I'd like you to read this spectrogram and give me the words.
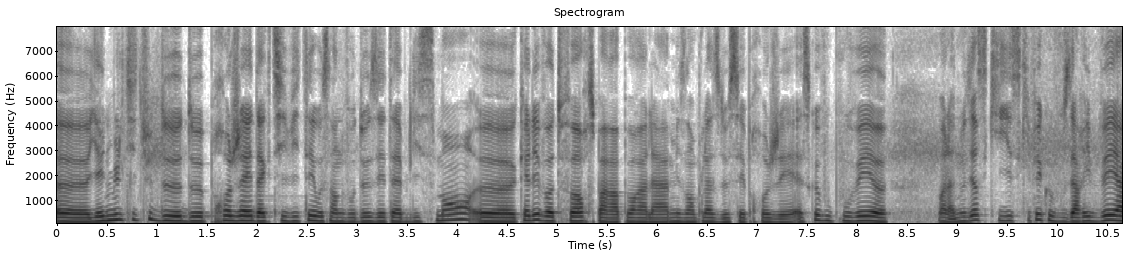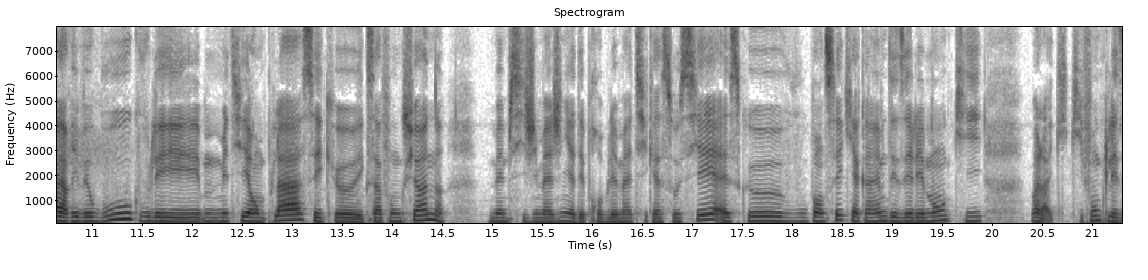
Euh, il y a une multitude de, projets, d'activités au sein de vos deux établissements. Euh, quelle est votre force par rapport à la mise en place de ces projets? Est-ce que vous pouvez euh, voilà, nous dire ce qui, ce qui fait que vous arrivez à arriver au bout, que vous les mettiez en place et que, et que ça fonctionne? Même si j'imagine il y a des problématiques associées. Est-ce que vous pensez qu'il y a quand même des éléments qui voilà, qui, font que les,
